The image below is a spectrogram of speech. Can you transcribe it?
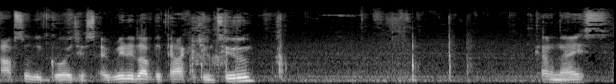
Absolutely gorgeous. I really love the packaging too. Kind of nice.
